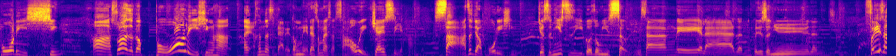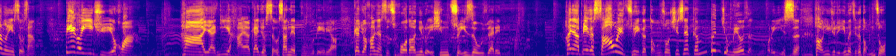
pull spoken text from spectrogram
玻璃心啊。说到这个玻璃心哈，哎，很多是带得懂的，但是我们还是稍微解释一下，啥子叫玻璃心？就是你是一个容易受伤的男人或者是女人，非常容易受伤，别个一句话。哈呀，你一下要感觉受伤得不得了，感觉好像是戳到你内心最柔软的地方了。好像别个稍微做一个动作，其实根本就没有任何的意思。好，你觉得因为这个动作，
